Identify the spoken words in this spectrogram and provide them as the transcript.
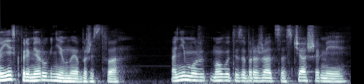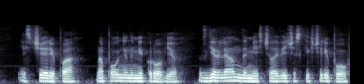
есть, к примеру, гневные божества. Они может, могут изображаться с чашами из черепа, наполненными кровью, с гирляндами из человеческих черепов,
